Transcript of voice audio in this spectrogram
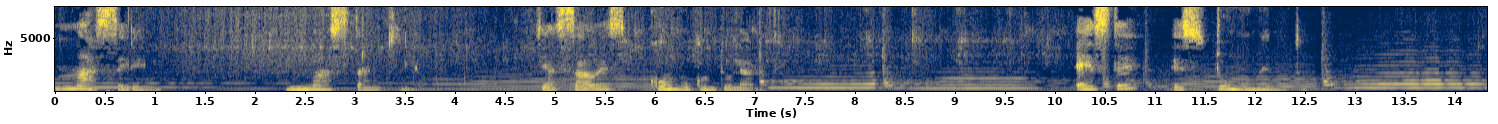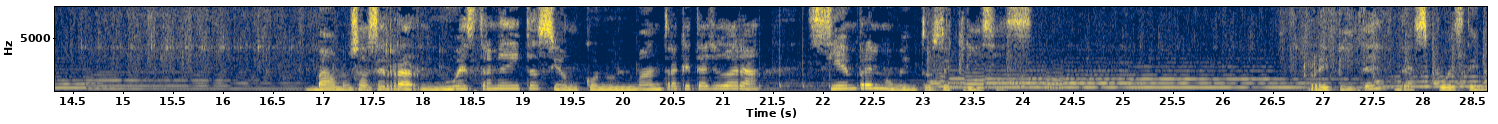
más sereno, más tranquilo. Ya sabes cómo controlarte. Este es tu momento. Vamos a cerrar nuestra meditación con un mantra que te ayudará siempre en momentos de crisis. Repite después de mí.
